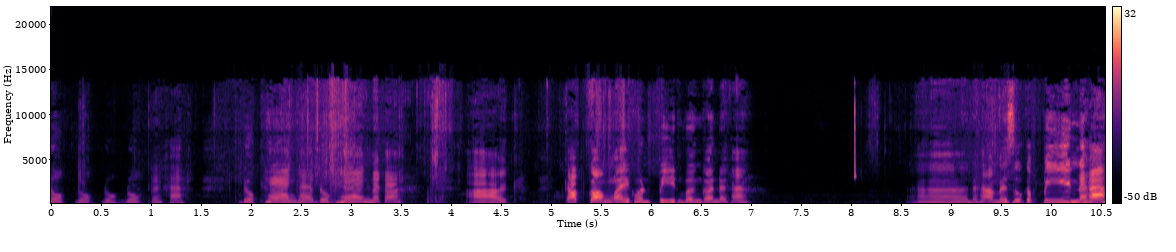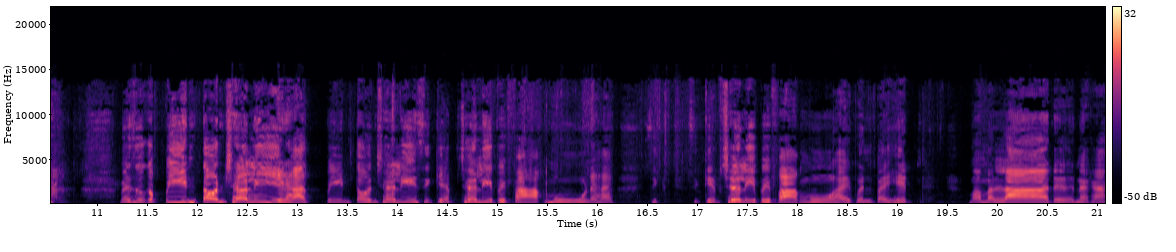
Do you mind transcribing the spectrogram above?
ดกดกดกดกนะคะ ดกแห้งค่ะ ดกแห้งนะคะ อ่ากลับกล่องไม่ค้นปีนเบิ้งก่อนนะคะ อ่านะคะแม่สู้กับปีนนะคะแม่สู้กับปีนต้นเชอร์รี่นะคะปีนต้นเชอร์รี่สิเก็บเชอร์รี่ไปฝากมูนะคะสิสิเก็บเชอร์รี่ไปฝากมูให้เพิ่นไปเฮ็ดมามาลาเด้อนะคะ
